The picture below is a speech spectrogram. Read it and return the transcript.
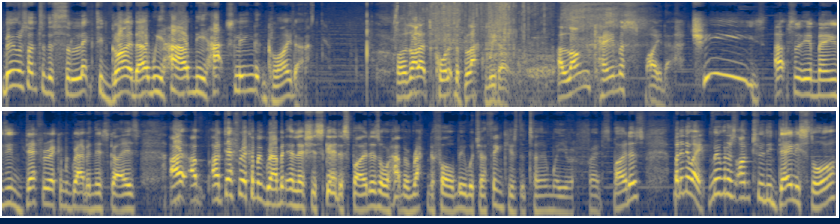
Moving us on to the selected glider, we have the Hatchling Glider. Or as I like to call it, the Black Widow. Along came a spider. Cheese! Absolutely amazing. Definitely recommend grabbing this, guys. I, I, I definitely recommend grabbing it unless you're scared of spiders or have arachnophobia, which I think is the term where you're afraid of spiders. But anyway, moving us on to the daily store.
